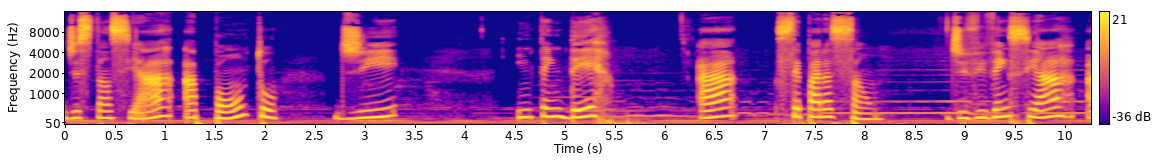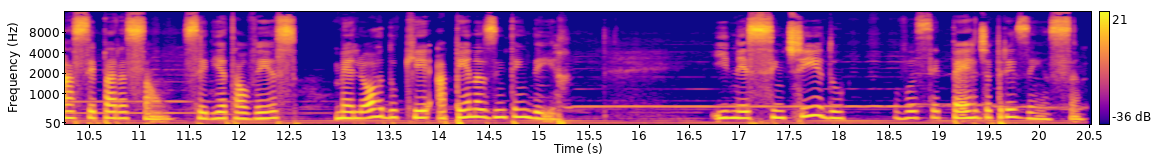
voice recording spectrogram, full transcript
distanciar a ponto de entender a separação de vivenciar a separação. Seria talvez melhor do que apenas entender. E nesse sentido, você perde a presença.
